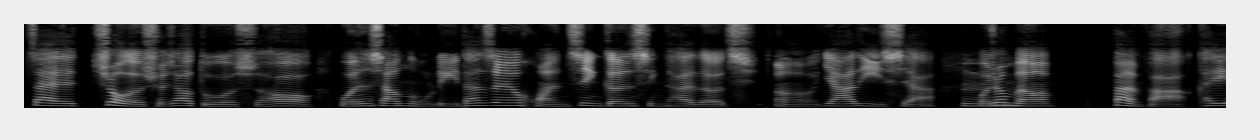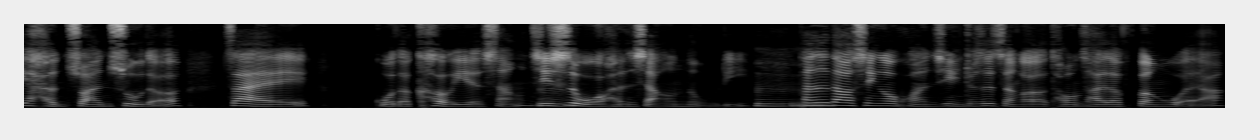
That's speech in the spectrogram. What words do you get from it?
在旧的学校读的时候，我很想努力，但是因为环境跟心态的呃压力下，嗯、我就没有办法可以很专注的在我的课业上。即使我很想要努力，嗯，但是到新的环境，就是整个同才的氛围啊，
